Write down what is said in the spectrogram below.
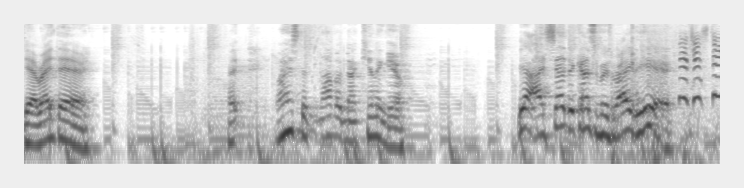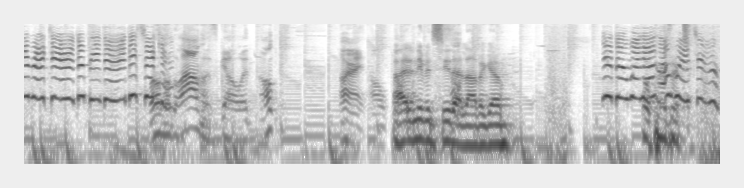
Yeah, right there. Right. Why is the lava not killing you? Yeah, I said the customer's right here. yeah, just there Oh, the lava's going. Oh. All right. I'll. I didn't even see that lava go. You know what Oh, I'm on my way perfect. to.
